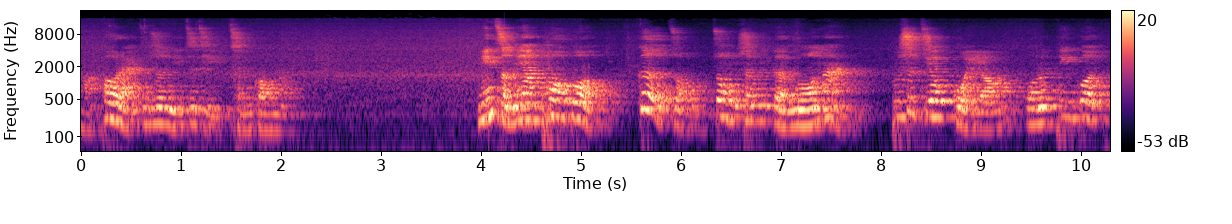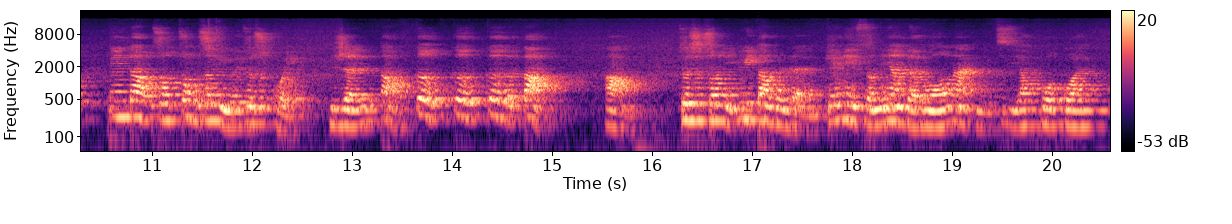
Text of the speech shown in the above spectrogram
啊，后来就是你自己成功了，你怎么样透过各种众生的磨难？不是只有鬼哦，我们听过听到说众生以为就是鬼，人道各各各个道啊，就是说你遇到的人给你什么样的磨难，你自己要过关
